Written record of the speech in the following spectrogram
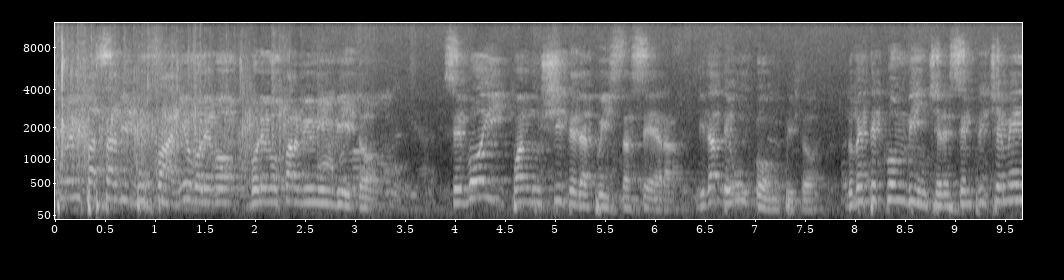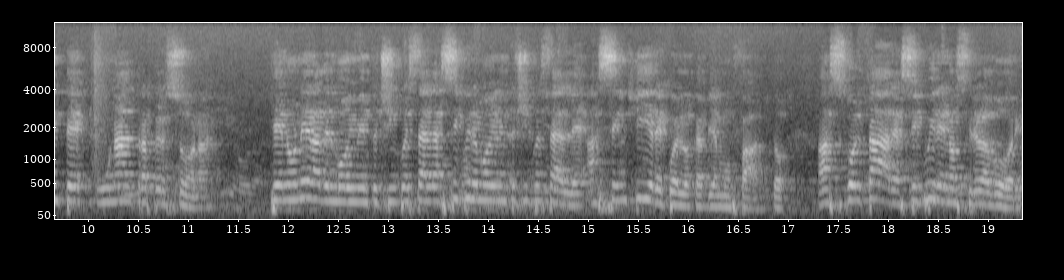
Prima di passarvi il buffani io volevo, volevo farvi un invito. Se voi quando uscite da qui stasera vi date un compito dovete convincere semplicemente un'altra persona che non era del Movimento 5 Stelle a seguire il Movimento 5 Stelle, a sentire quello che abbiamo fatto, ascoltare, a seguire i nostri lavori.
